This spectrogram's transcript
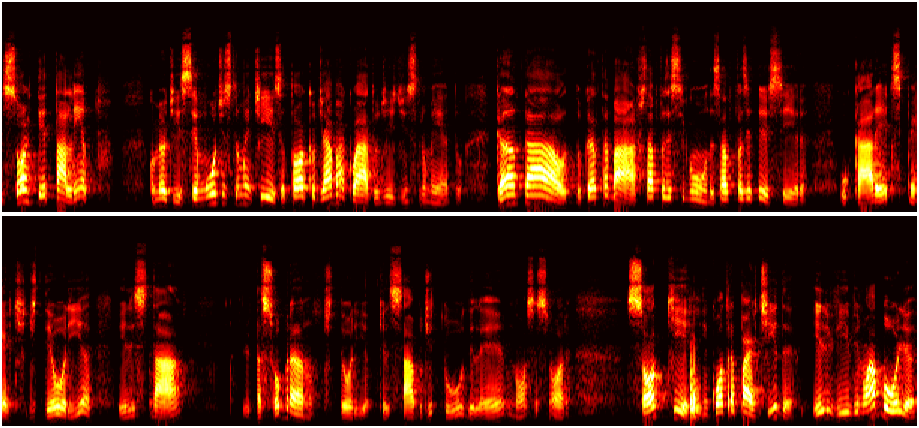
Só ter talento, como eu disse, ser multi-instrumentista, toca o diabo quatro de, de instrumento, canta alto, canta baixo, sabe fazer segunda, sabe fazer terceira o cara é expert de teoria, ele está ele está sobrando de teoria, porque ele sabe de tudo, ele é, nossa senhora. Só que em contrapartida, ele vive numa bolha,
